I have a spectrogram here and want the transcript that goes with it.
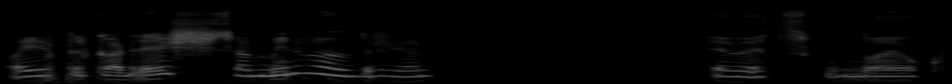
Hayırdır kardeş? Sen beni mi öldüreceksin? Evet, bunda yok.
